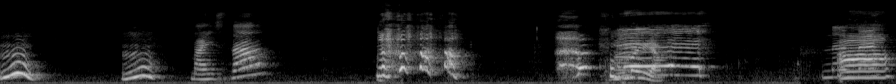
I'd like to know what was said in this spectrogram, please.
음. 음. 맛있어? 콧물 약 아.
